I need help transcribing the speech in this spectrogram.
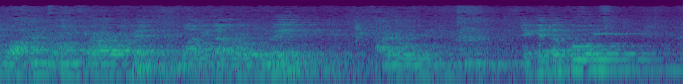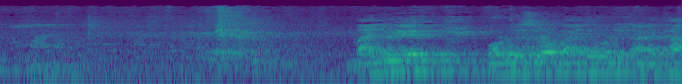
আনিব আসন গ্ৰহণ কৰাৰ বাবে প্লাবিতা বৰদলৈ আৰু তেখেতকো বাইদেৱে বৰদৈশ্বৰৰ বাইদেউৰ লীলাৰেখা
